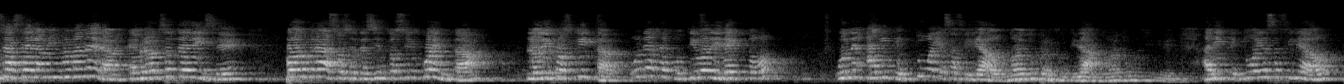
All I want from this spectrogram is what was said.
se hace de la misma manera. El bronce te dice, por brazo 750, lo dijo Osquitar, un ejecutivo directo, un, alguien que tú hayas afiliado, no de tu profundidad, no de tu multinivel, alguien que tú hayas afiliado,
